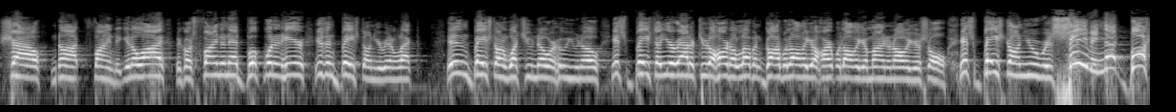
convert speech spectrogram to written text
shall not find it. You know why? Because finding that book one in here isn't based on your intellect. It isn't based on what you know or who you know. It's based on your attitude of heart of loving God with all of your heart, with all of your mind, and all of your soul. It's based on you receiving that book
